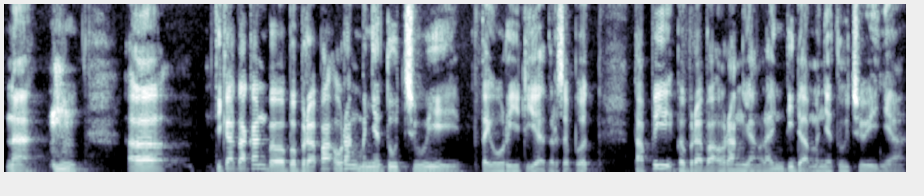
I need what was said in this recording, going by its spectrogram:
Nah, uh, dikatakan bahwa beberapa orang menyetujui teori dia tersebut, tapi beberapa orang yang lain tidak menyetujuinya.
